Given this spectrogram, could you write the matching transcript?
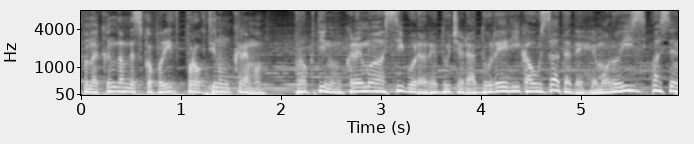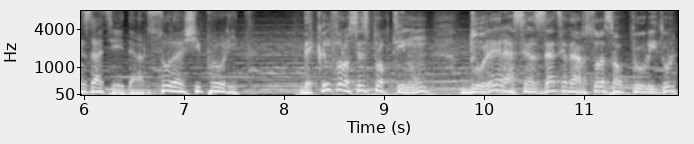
Până când am descoperit Proctinum Cremă. Proctinum Cremă asigură reducerea durerii cauzate de hemoroizi, a senzației de arsură și prurit. De când folosesc Proctinum, durerea, senzația de arsură sau pruritul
